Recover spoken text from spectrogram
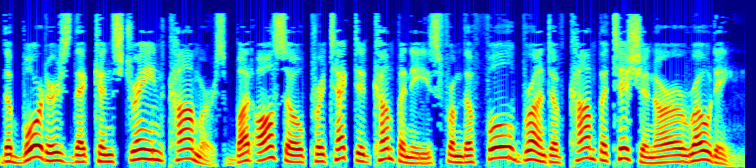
The borders that constrained commerce but also protected companies from the full brunt of competition are eroding.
